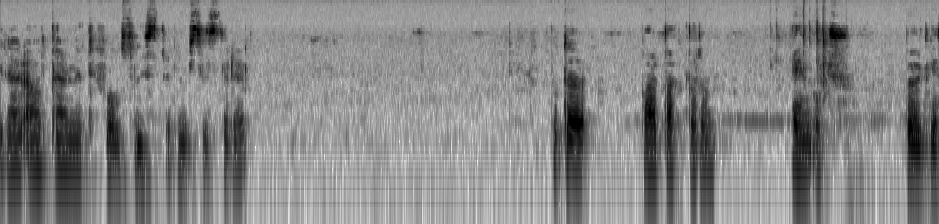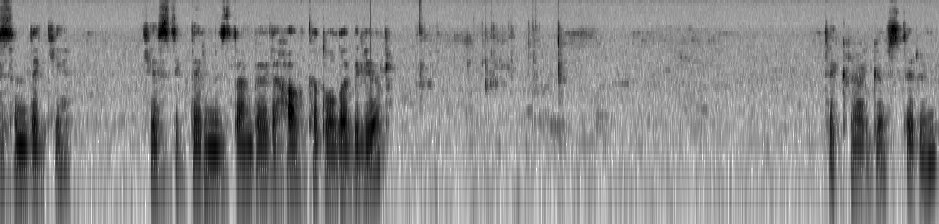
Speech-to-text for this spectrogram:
Birer alternatif olsun istedim sizlere. Bu da bardakların en uç bölgesindeki kestiklerimizden böyle halka da olabiliyor. Tekrar göstereyim.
